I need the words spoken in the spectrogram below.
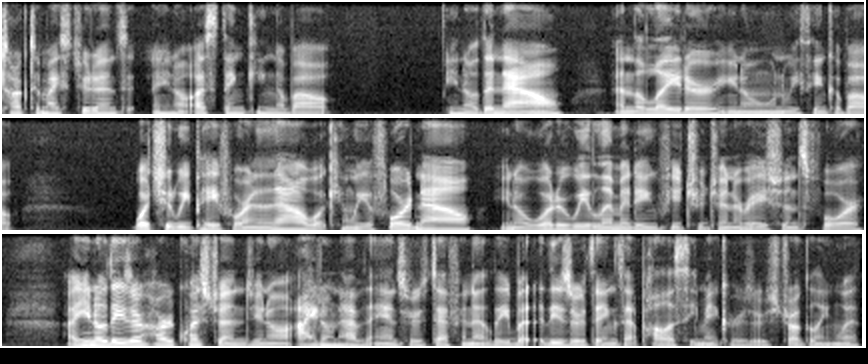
talk to my students, you know, us thinking about, you know, the now and the later, you know, when we think about what should we pay for in the now, what can we afford now, you know, what are we limiting future generations for? Uh, you know, these are hard questions. You know, I don't have the answers definitely, but these are things that policymakers are struggling with.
